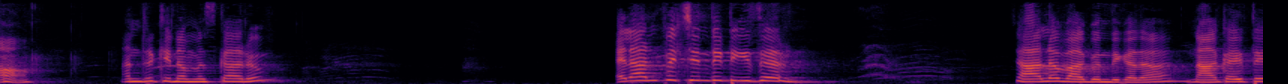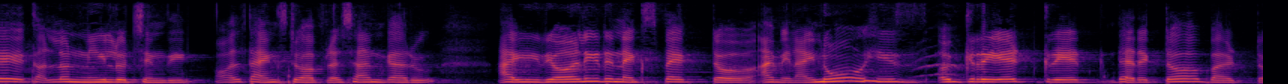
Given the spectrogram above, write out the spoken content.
అందరికీ నమస్కారం. ఎలా అనిపించింది టీజర్? చాలా బాగుంది కదా. నాకైతే కళ్ళలో నీళ్ళు వచ్చింది. ఆల్ థ్యాంక్స్ టు ఆ Prashanth garu. I really didn't expect I mean I know he's a great great director but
